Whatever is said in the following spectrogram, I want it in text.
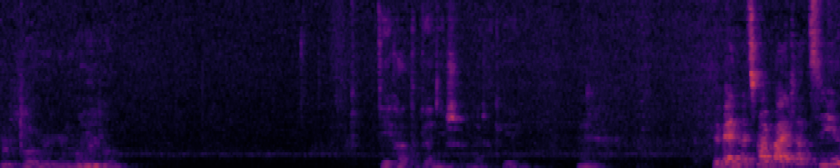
Ich würde sagen, wir gehen weiter. Die hat wenig Energie. Wir werden jetzt mal weiterziehen.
